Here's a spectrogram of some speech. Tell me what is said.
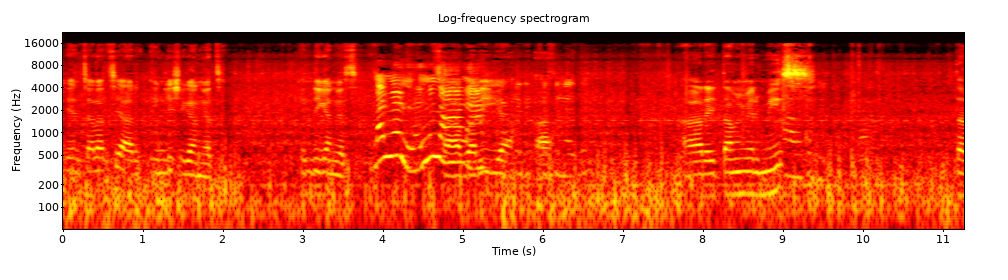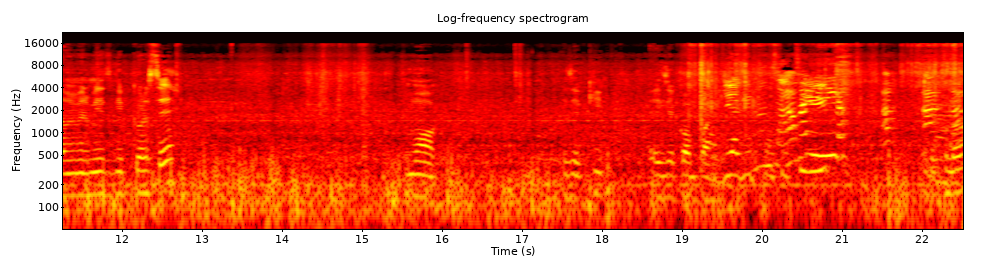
ট্রেন চালাচ্ছে আর ইংলিশে গান গাচ্ছে হিন্দি গান গাচ্ছে। আর- এই তামিমের মিস তামিমের মিস গিফট করেছে মগ। এই যে কি এই যে কোম্পানি gift করছে। এটা খুলো।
